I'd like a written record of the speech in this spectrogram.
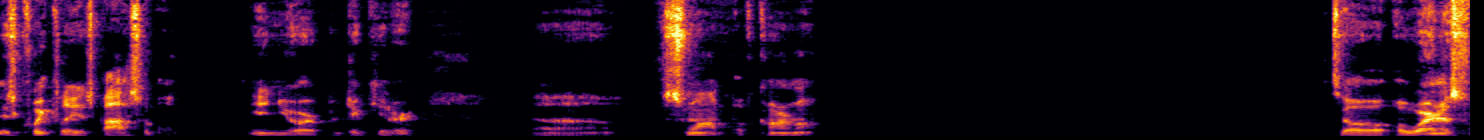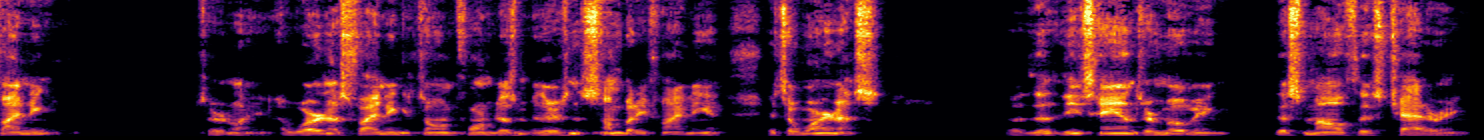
as quickly as possible in your particular uh, swamp of karma. So awareness finding, certainly awareness finding its own form doesn't. There isn't somebody finding it. It's awareness. Uh, th- these hands are moving. This mouth is chattering.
